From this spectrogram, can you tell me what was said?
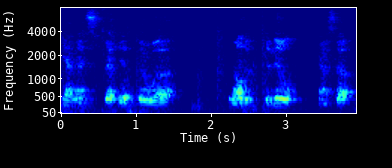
yeah, that's that's it. So uh, you know, all the, the middle kind of stuff.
